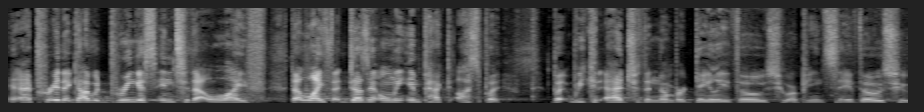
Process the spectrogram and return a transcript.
And I pray that God would bring us into that life, that life that doesn't only impact us, but, but we could add to the number daily those who are being saved, those who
